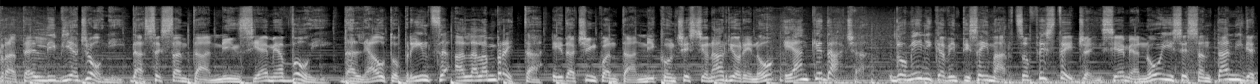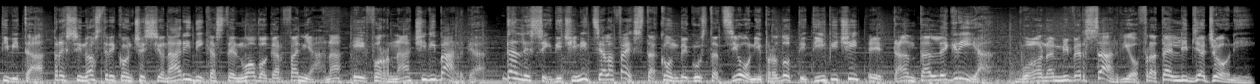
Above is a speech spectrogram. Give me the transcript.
Fratelli Biagioni, da 60 anni insieme a voi. Dalle auto Prince alla Lambretta e da 50 anni concessionario Renault e anche Dacia. Domenica 26 marzo festeggia insieme a noi i 60 anni di attività presso i nostri concessionari di Castelnuovo Garfagnana e Fornaci di Barga. Dalle 16 inizia la festa con degustazioni, prodotti tipici e tanta allegria. Buon anniversario, fratelli Biagioni!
